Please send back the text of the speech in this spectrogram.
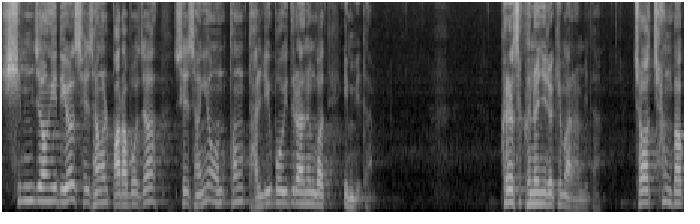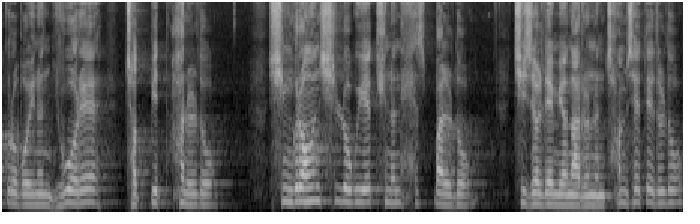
심정이 되어 세상을 바라보자 세상이 온통 달리 보이더라는 것입니다. 그래서 그는 이렇게 말합니다. 저 창밖으로 보이는 6월의 젖빛 하늘도 싱그러운 실로구 에 튀는 햇발도 지절되며 나르는 참새떼들도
